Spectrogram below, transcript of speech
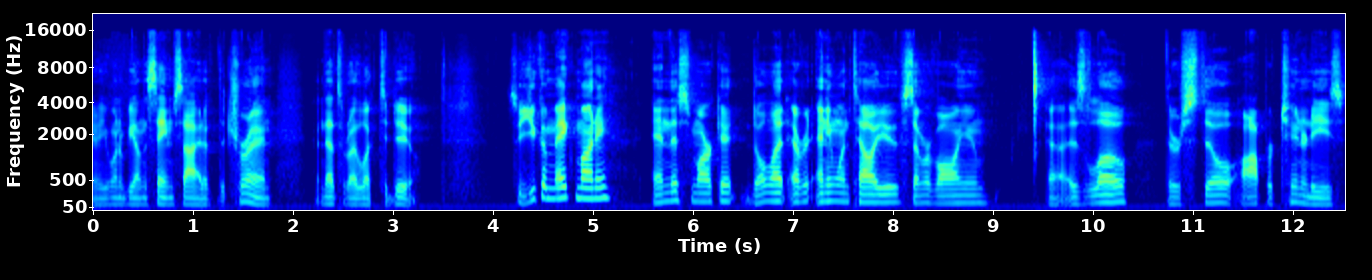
You know, you want to be on the same side of the trend, and that's what I look to do. So you can make money in this market. Don't let anyone tell you summer volume uh, is low. There's still opportunities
